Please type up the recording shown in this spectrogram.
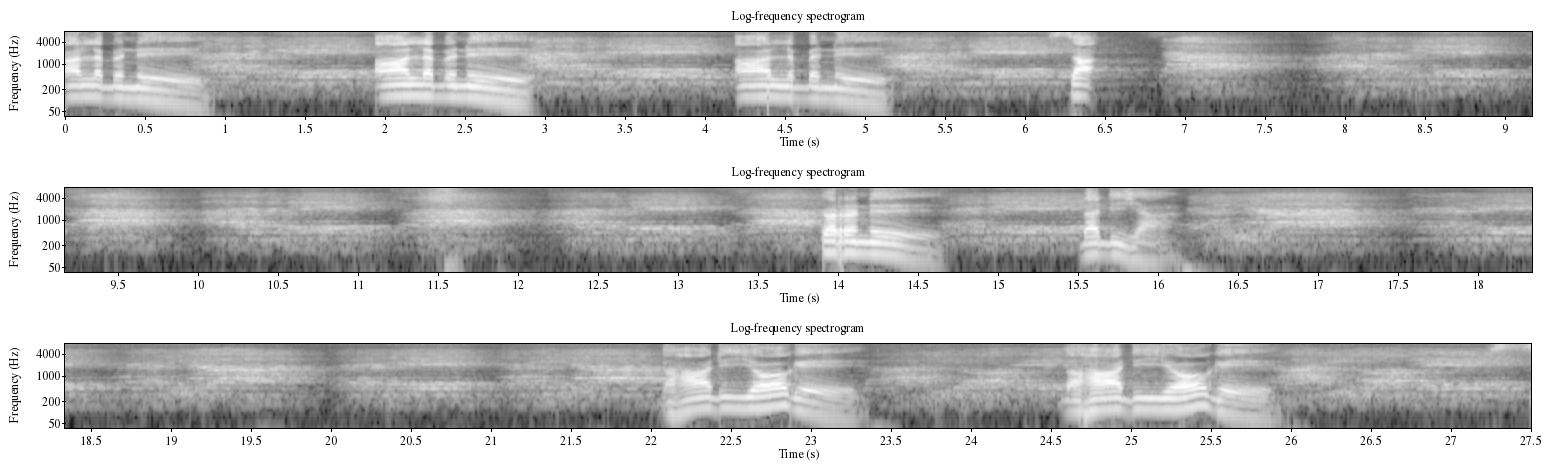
အာလဘနေအာလဘနေအာလဘနေစကရနေတတိယသဟာဒီယောကေသဟာဒီယောကေစ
